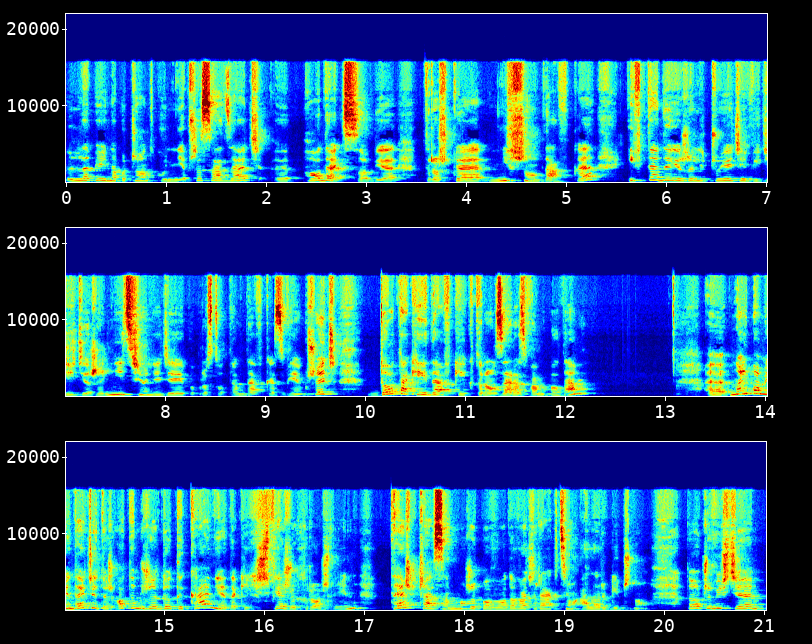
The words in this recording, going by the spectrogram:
lepiej na początku nie przesadzać, podać sobie troszkę niższą dawkę i wtedy, jeżeli czujecie, widzicie, że nic się nie dzieje, po prostu tę dawkę zwiększyć do takiej dawki, którą zaraz Wam podam. E, no i pamiętajcie też o tym, że dotykanie takich świeżych roślin też czasem może powodować reakcję alergiczną. To oczywiście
